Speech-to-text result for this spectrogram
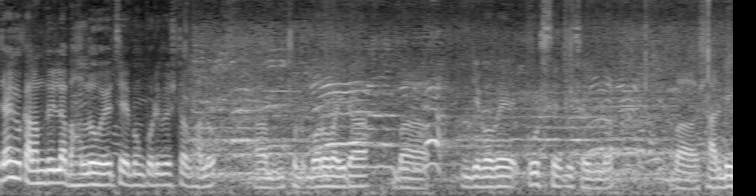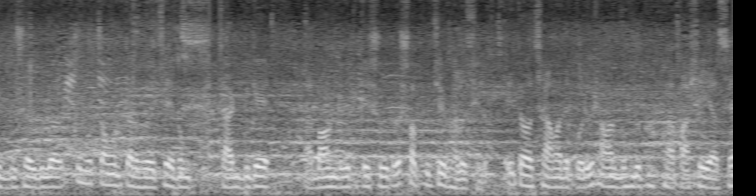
যাই হোক, আলহামদুলিল্লাহ ভালো হয়েছে এবং পরিবেশটা ভালো। ছোট বড় ভাইরা বা যেভাবে করছে বিষয়গুলো বা সার্বিক বিষয়গুলো খুব চমৎকার হয়েছে এবং চারদিকে বাউন্ডারি থেকে শুরু করে সব কিছুই ভালো ছিল। তো হচ্ছে আমাদের পরিবেশ। আমার বন্ধু পাশেই আছে।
